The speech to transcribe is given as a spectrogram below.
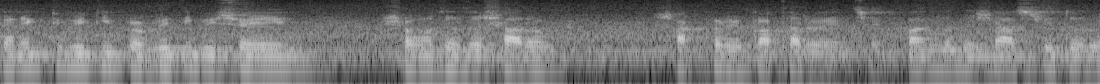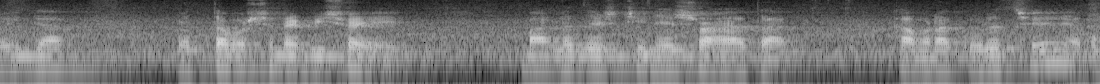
কানেক্টিভিটি প্রভৃতি বিষয়ে সমঝোতা স্মারক স্বাক্ষরের কথা রয়েছে। বাংলাদেশে আশ্রিত রোহিঙ্গা প্রত্যাবর্তনের বিষয়ে বাংলাদেশ চীনের সহায়তা কামনা করেছে এবং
